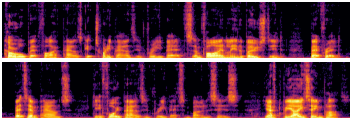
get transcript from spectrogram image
Coral bet £5, get £20 in free bets. And finally, the boosted Betfred bet £10, get £40 in free bets and bonuses. You have to be 18 plus.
